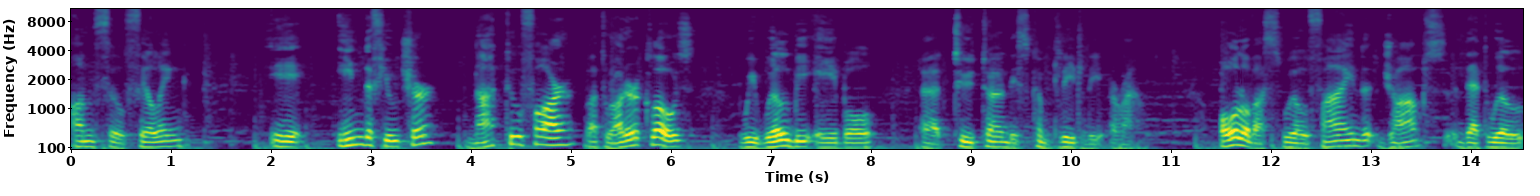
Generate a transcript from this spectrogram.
unfulfilling, in the future, not too far, but rather close, we will be able uh, to turn this completely around. All of us will find jobs that will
